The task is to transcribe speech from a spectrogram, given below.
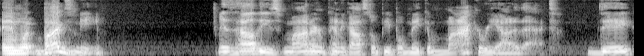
And what bugs me is how these modern Pentecostal people make a mockery out of that. They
